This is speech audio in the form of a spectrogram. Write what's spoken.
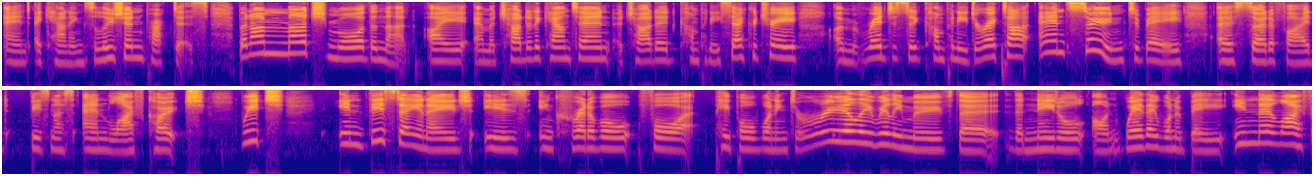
and accounting solution practice. But I'm much more than that. I am a chartered accountant, a chartered company secretary, I'm a registered company director, and soon to be a certified business and life coach, which in this day and age is incredible for people wanting to really, really move the, the needle on where they want to be in their life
